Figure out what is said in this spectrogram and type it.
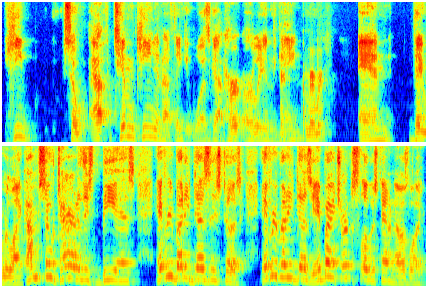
he so uh, Tim Keenan, I think it was, got hurt early in the game, I remember. and they were like, "I'm so tired of this BS. Everybody does this to us. Everybody does it. Everybody trying to slow us down." And I was like,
